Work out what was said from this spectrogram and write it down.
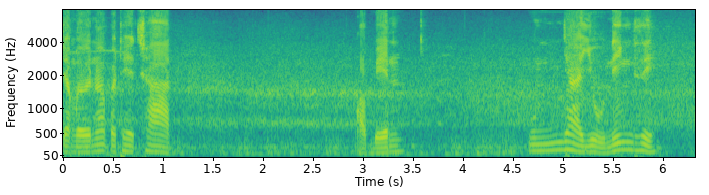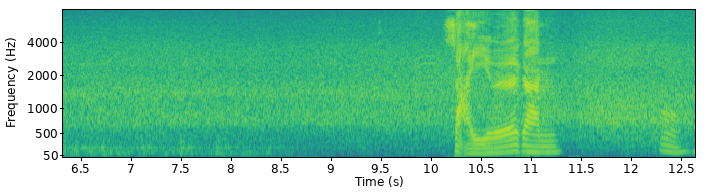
จังเลยนะประเทศชาติออกเบนมึงอย่าอยู่นิ่งสิ ใส่เลยแล้วกัน โอ้โห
